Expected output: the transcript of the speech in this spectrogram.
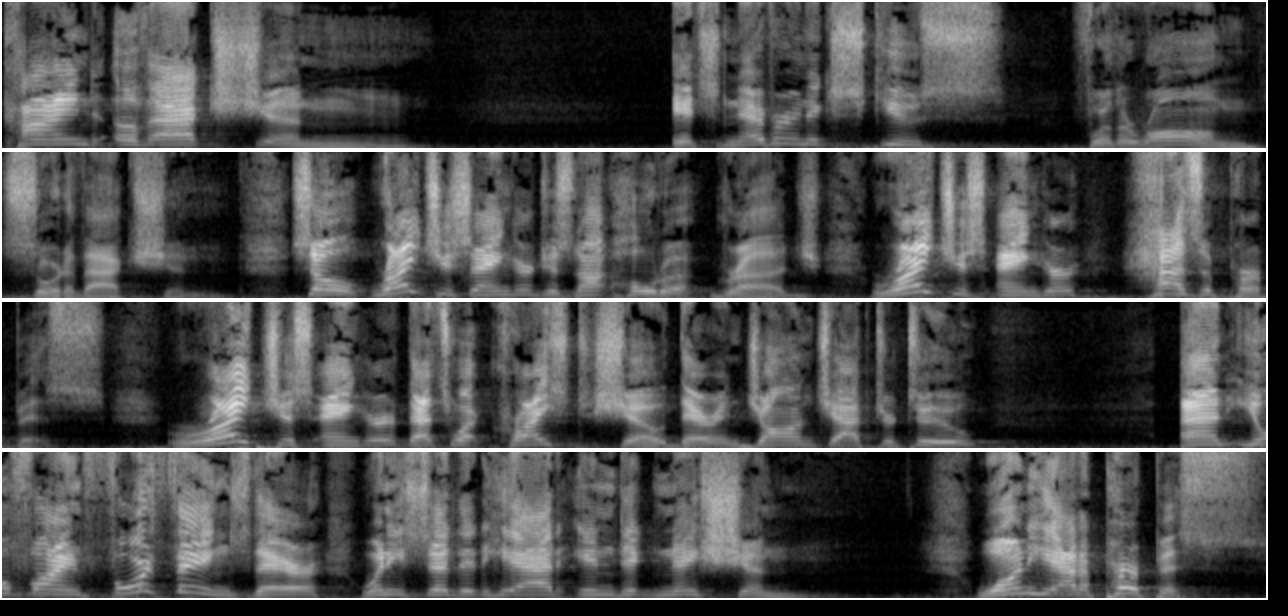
kind of action. It's never an excuse for the wrong sort of action. So, righteous anger does not hold a grudge. Righteous anger has a purpose. Righteous anger, that's what Christ showed there in John chapter 2 and you'll find four things there when he said that he had indignation. One, he had a purpose.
